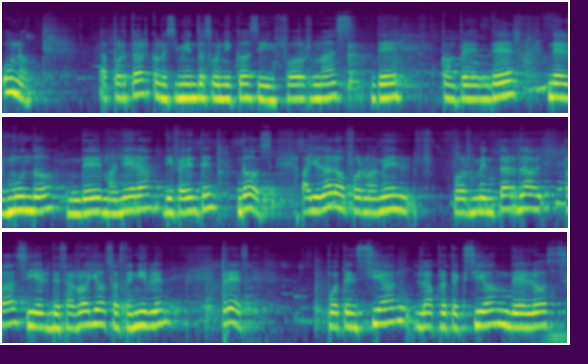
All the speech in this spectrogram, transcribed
Uno, aportar conocimientos únicos y formas de comprender del mundo de manera diferente. Dos, ayudar a fomentar la paz y el desarrollo sostenible. Tres, potenciar la protección de los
